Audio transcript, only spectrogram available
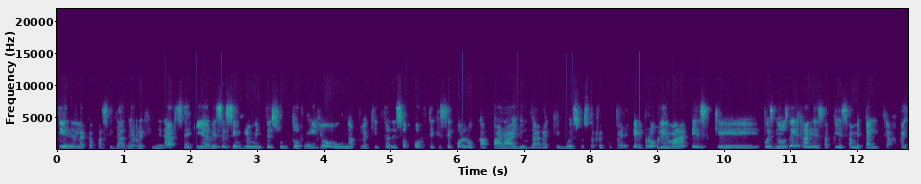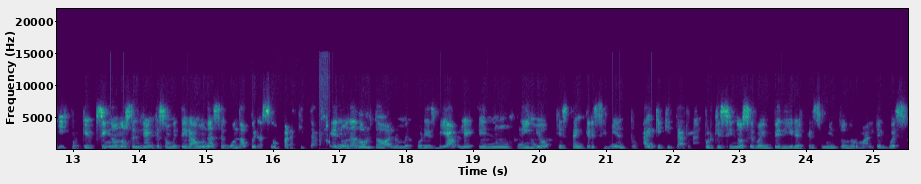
tiene la capacidad de regenerarse y a veces simplemente es un tornillo o una plaquita de soporte que se coloca para ayudar a que el hueso se recupere. El problema es que pues nos dejan esa pieza metálica allí, porque si no nos tendrían que someter a una segunda operación para quitarlo. En un adulto a lo mejor es viable, en un niño que está en crecimiento hay que quitarla, porque si no se va a impedir el crecimiento normal del hueso.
